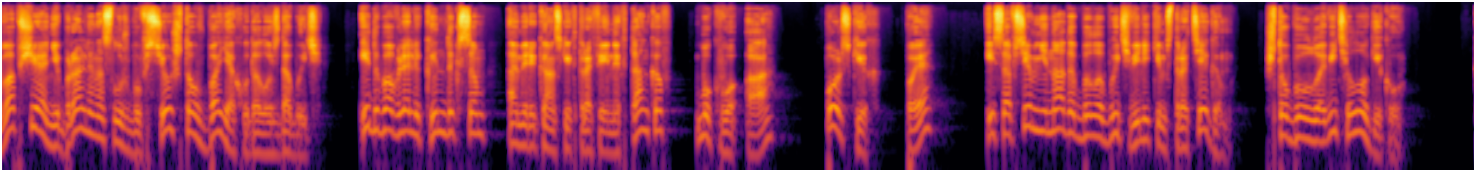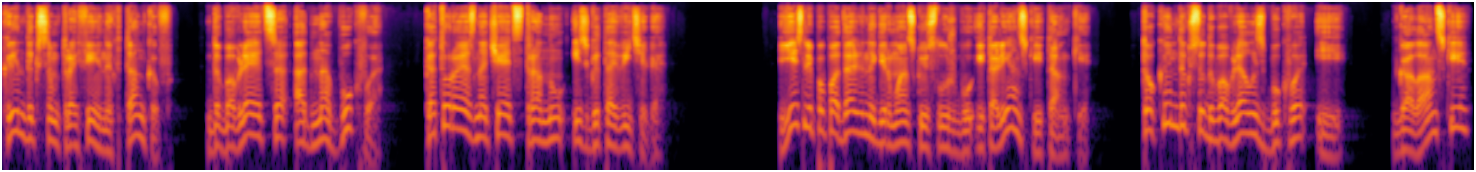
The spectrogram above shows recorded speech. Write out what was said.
Вообще они брали на службу все, что в боях удалось добыть, и добавляли к индексам американских трофейных танков букву А, польских П и совсем не надо было быть великим стратегом, чтобы уловить логику. К индексам трофейных танков добавляется одна буква, которая означает страну-изготовителя. Если попадали на германскую службу итальянские танки, то к индексу добавлялась буква И, голландские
